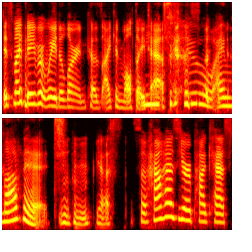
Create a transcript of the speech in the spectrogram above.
It's my favorite way to learn because I can multitask. Too. I love it. Mm-hmm. Yes. So how has your podcast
